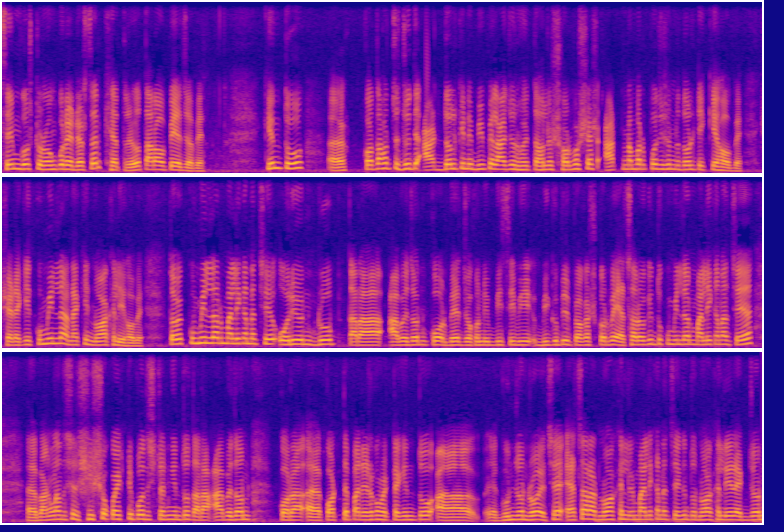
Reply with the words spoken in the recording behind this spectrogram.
সেম গোষ্ঠ রংপুর রাইডার্সের ক্ষেত্রেও তারাও পেয়ে যাবে। কিন্তু কথা হচ্ছে যদি আট দল কিনে বিপিএল আয়োজন হয়, তাহলে সর্বশেষ আট নম্বর পজিশনের দলটি কে হবে? সেটা কি কুমিল্লা নাকি নোয়াখালী হবে? তবে কুমিল্লার মালিকানা চেয়ে ওরিয়ন গ্রুপ তারা আবেদন করবে, যখনই বিসিবি বিজ্ঞপ্তি প্রকাশ করবে। এছাড়াও কিন্তু কুমিল্লার মালিকানা চেয়ে বাংলাদেশের শীর্ষ কয়েকটি প্রতিষ্ঠান কিন্তু তারা আবেদন করা করতে পারে এরকম একটা কিন্তু গুঞ্জন রয়েছে। এছাড়া নোয়াখালীর মালিকানা চেয়ে কিন্তু নোয়াখালীর একজন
